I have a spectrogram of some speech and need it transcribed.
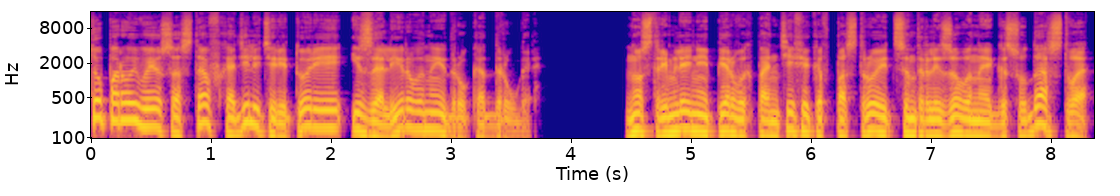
то порой в ее состав входили территории, изолированные друг от друга. Но стремление первых понтификов построить централизованное государство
